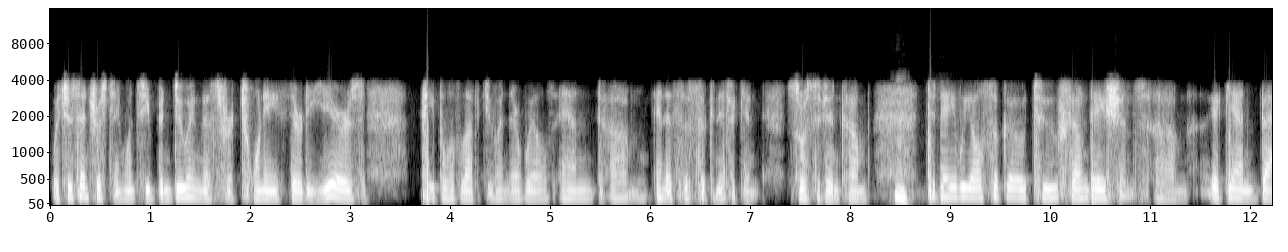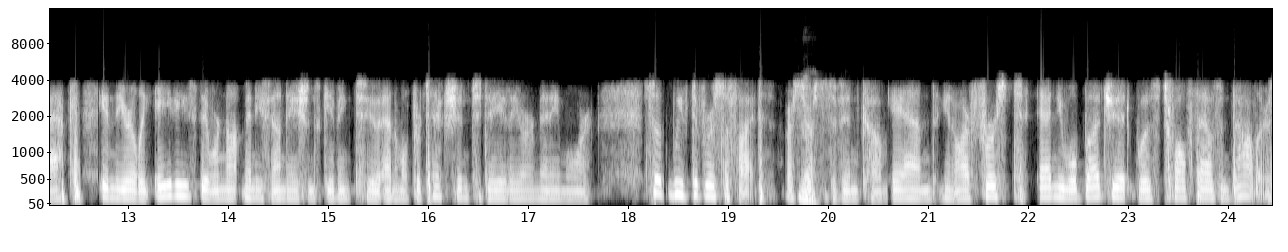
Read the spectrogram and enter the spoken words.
which is interesting. Once you've been doing this for 20, 30 years, people have left you in their wills, and um, and it's a significant source of income. Hmm. Today, we also go to foundations. Um, again, back in the early '80s, there were not many foundations giving to animal protection. Today, there are many more. So we've diversified our sources yeah. of income, and you know, our first annual budget was twelve thousand dollars,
